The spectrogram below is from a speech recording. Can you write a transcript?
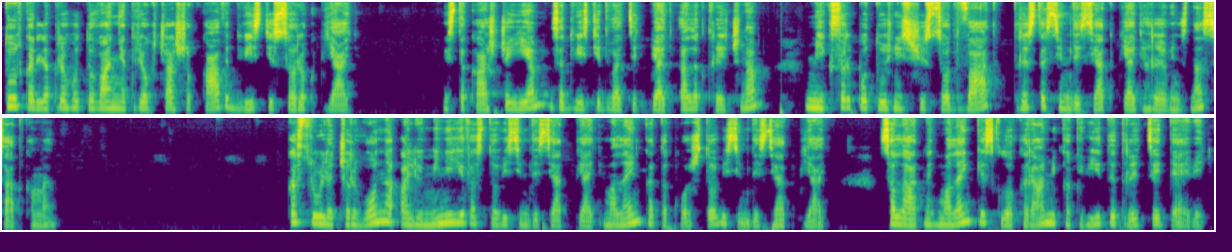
Турка для приготування трьох чашок кави 245. Ось така ще є за 225 електрична. Міксер потужність 600 Вт 375 гривень з насадками. Каструля червона алюмінієва 185, маленька також 185. Салатник маленький склокераміка квіти 39.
